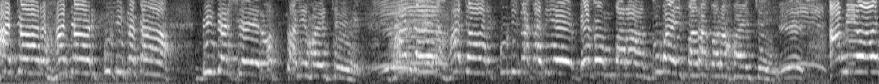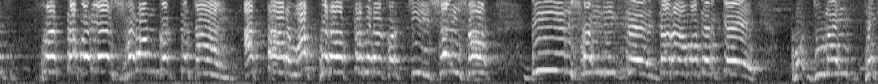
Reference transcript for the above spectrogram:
হাজার বিদেশে রপ্তানি হয়েছে। হাজার হাজার কোটি টাকা দিয়ে বেগম পাড়া দুবাই পাড়া করা হয়েছে। আমি আজ শ্রদ্ধা করে স্মরণ করতে চাই আত্মার মাঠ ফেরত কামনা করছি সেই সব বীর সৈনিকদের যারা আমাদেরকে জুলাই থেকে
